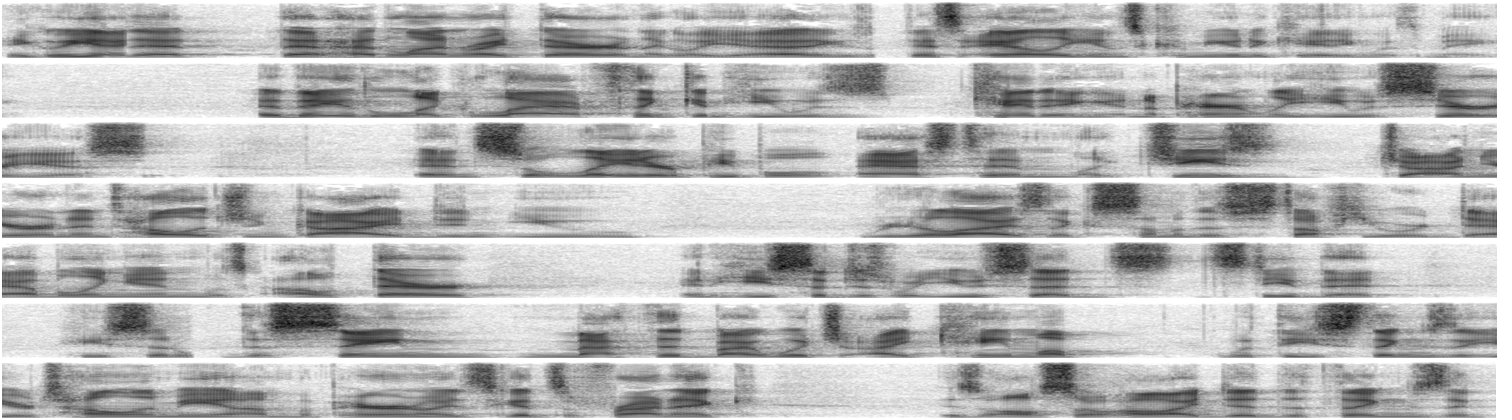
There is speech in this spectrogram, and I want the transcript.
He'd go, "Yeah, that that headline right there," and they go, "Yeah." Goes, That's aliens communicating with me, and they like laughed, thinking he was kidding, and apparently he was serious. And so later, people asked him, like, "Geez, John, you're an intelligent guy. Didn't you realize like some of the stuff you were dabbling in was out there?" And he said just what you said, Steve. That he said the same method by which I came up with these things that you're telling me I'm a paranoid schizophrenic is also how I did the things that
